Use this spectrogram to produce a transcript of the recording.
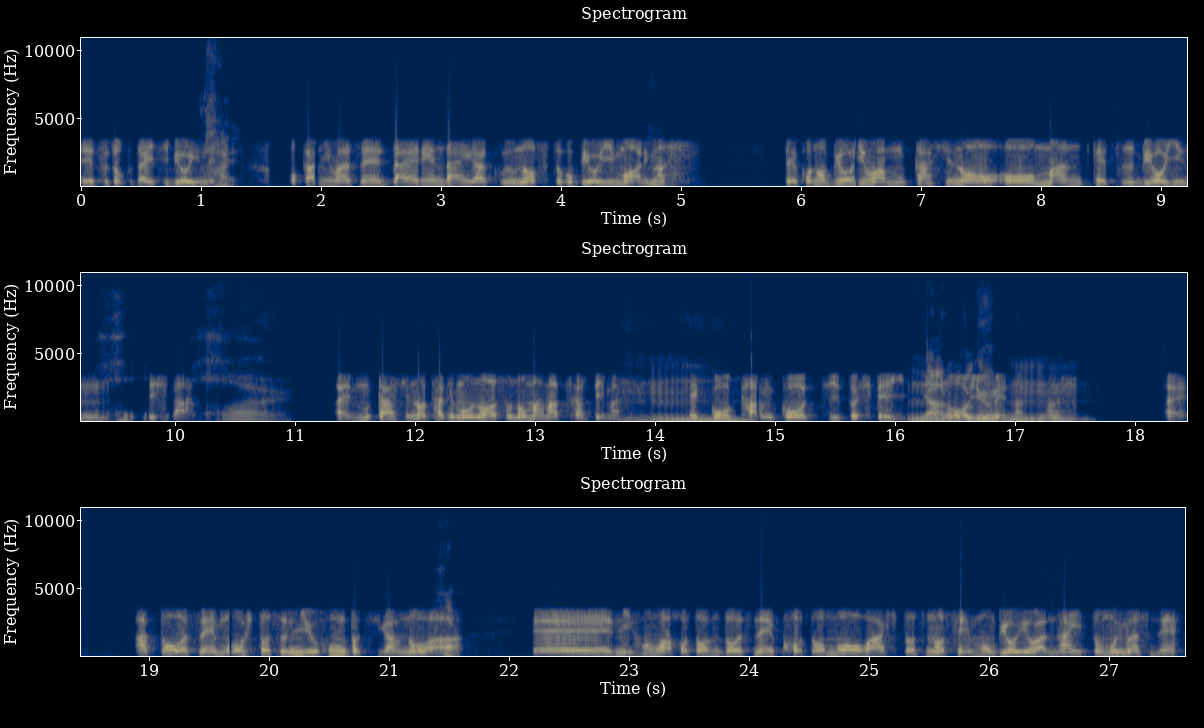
えー附属第一病院です。はい。他にはですね、大連大学の附属病院もあります。で、この病院は昔のお満鉄病院でした。はい。はい、昔の建物はそのまま使っています。結構観光地としてあの、有名になっています。はい。あとはですね、もう一つ日本と違うのは、はえー日本はほとんどですね、子供は一つの専門病院はないと思いますね。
